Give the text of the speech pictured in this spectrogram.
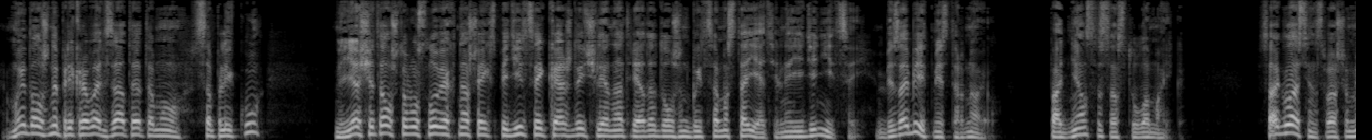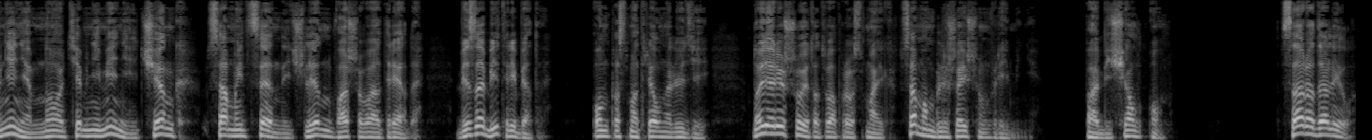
мы должны прикрывать зад этому сопляку. Я считал, что в условиях нашей экспедиции каждый член отряда должен быть самостоятельной единицей. Без обид, мистер Нойл». Поднялся со стула Майк. «Согласен с вашим мнением, но, тем не менее, Ченг — самый ценный член вашего отряда. Без обид, ребята». Он посмотрел на людей. Но я решу этот вопрос, Майк, в самом ближайшем времени», — пообещал он. Сара Далил.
